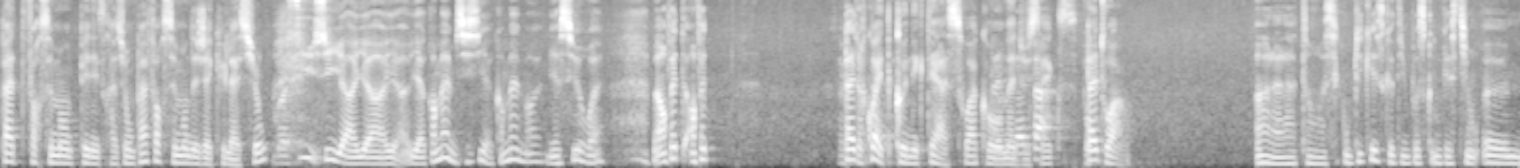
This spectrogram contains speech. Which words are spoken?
pas forcément de pénétration, pas forcément d'éjaculation? Bah, si, si, il y a, y, a, y a, quand même, si, si, il y a quand même, ouais, bien sûr, ouais. Mais en fait, en fait. Ça veut dire quoi être connecté à soi quand on a du sexe? Pour toi Ah là là, attends, c'est compliqué ce que tu me poses comme question. Euh,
